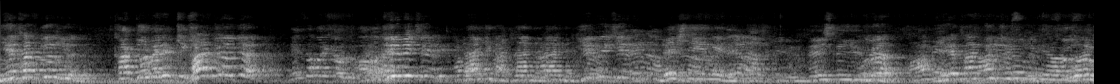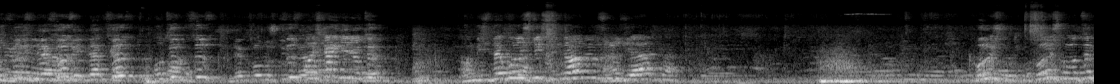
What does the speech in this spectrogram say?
Niye kart görmüyorsun? Kart görmedim ki. Kart gördün. Ne zaman gördüm ama? 22. Verdi kart verdi verdi. 22. 5'te 27. 5'te 20. Abi niye kart? Oğlum biz ne konuştuk? Sus, otur, sus. Ne konuştuk? Sus başkan geliyor otur. Lan biz ne konuştuk siz ne yapıyorsunuz ya? Konuş, konuşma otur.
